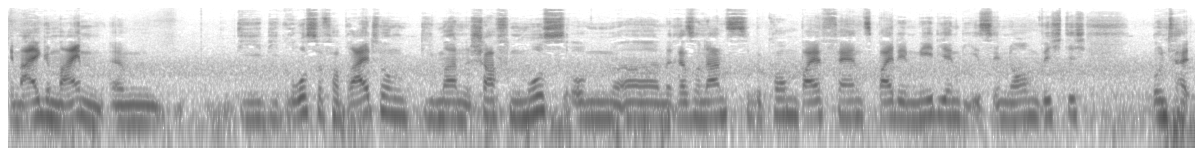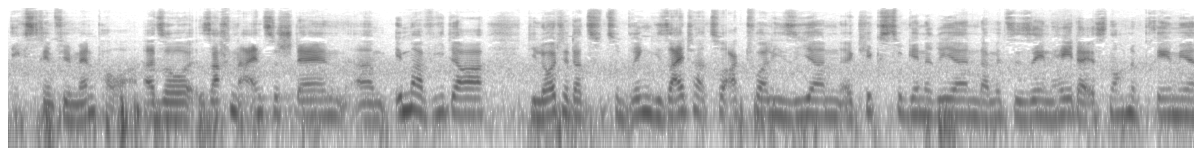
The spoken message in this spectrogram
Im Allgemeinen, ähm, die, die große Verbreitung, die man schaffen muss, um äh, eine Resonanz zu bekommen bei Fans, bei den Medien, die ist enorm wichtig und halt extrem viel Manpower. Also Sachen einzustellen, ähm, immer wieder die Leute dazu zu bringen, die Seite zu aktualisieren, äh, Klicks zu generieren, damit sie sehen, hey, da ist noch eine Prämie.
